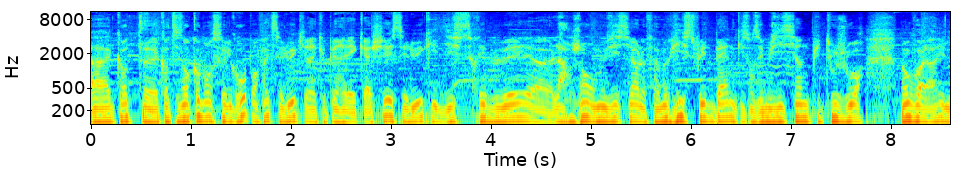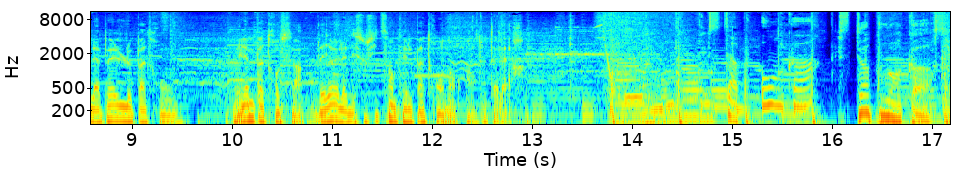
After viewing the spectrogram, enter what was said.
Euh, quand, euh, quand ils ont commencé le groupe, en fait, c'est lui qui récupérait les cachets, c'est lui qui distribuait euh, l'argent aux musiciens, le fameux He Street Band, qui sont des musiciens depuis toujours. Donc voilà, il l'appelle le patron. Il aime pas trop ça. D'ailleurs, il a des soucis de santé, le patron, on en parle tout à l'heure. Stop ou encore Stop ou encore sur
